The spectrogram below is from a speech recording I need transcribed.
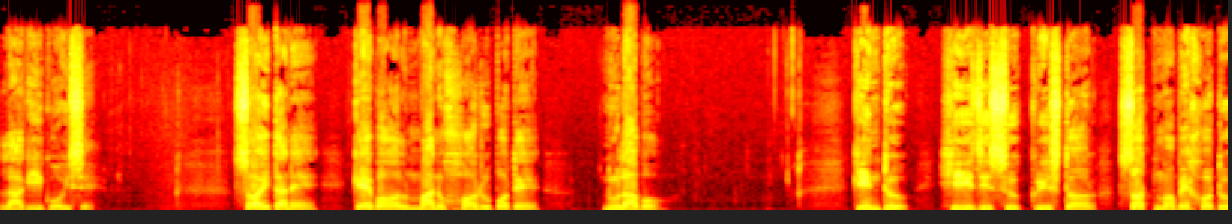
লাগি গৈছে। ছয়তানে কেৱল মানুহৰ ৰূপতে নোলাব কিন্তু সি যীশুখ্ৰীষ্টৰ ছত্মবেশতো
